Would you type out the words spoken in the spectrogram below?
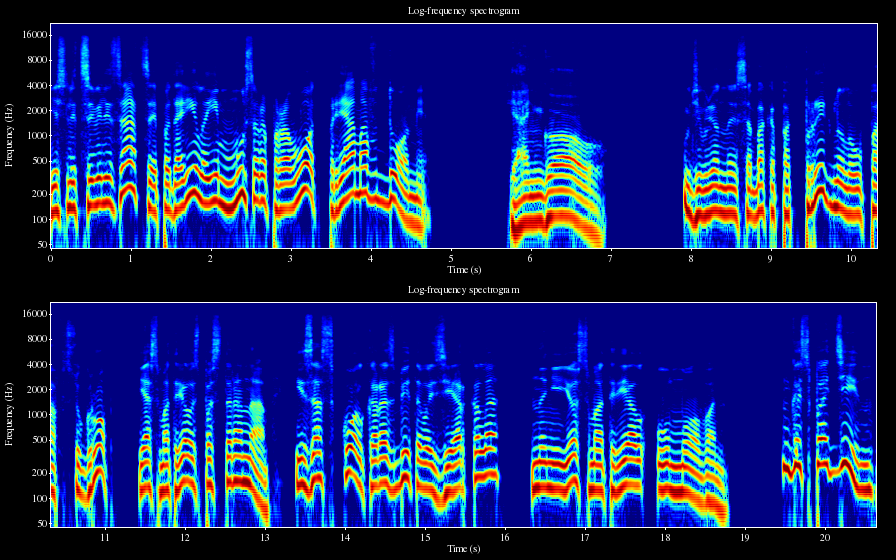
если цивилизация подарила им мусоропровод прямо в доме? «Тяньгоу!» Удивленная собака подпрыгнула, упав в сугроб, и осмотрелась по сторонам. Из осколка разбитого зеркала на нее смотрел умован. «Господин!»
